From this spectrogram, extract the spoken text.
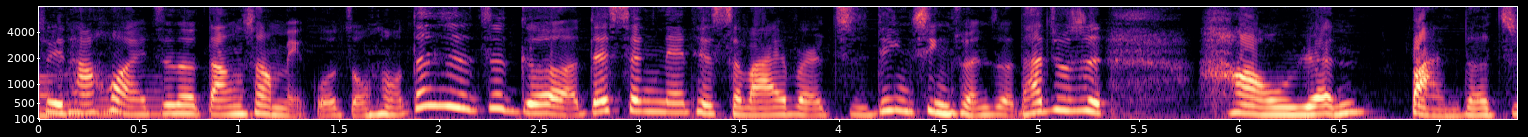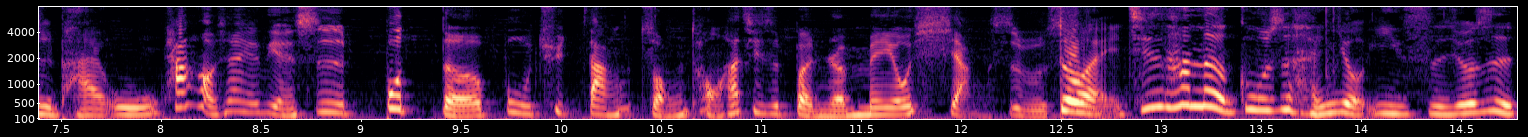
所以他后来真的当上美国总统。但是这个 designated survivor 指定幸存者，他就是好人版的纸牌屋。他好像有点是不得不去当总统，他其实本人没有想，是不是？对，其实他那个故事很有意思，就是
